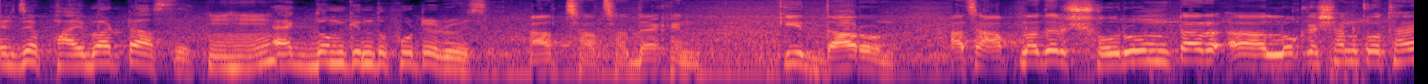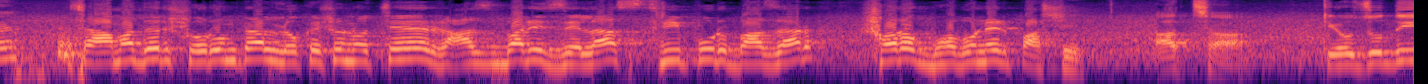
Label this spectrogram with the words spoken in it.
এর যে ফাইবারটা আছে একদম কিন্তু ফুটে রয়েছে। আচ্ছা আচ্ছা দেখেন। কি দারুণ। আচ্ছা আপনাদের শোরুমটার লোকেশন কোথায়? আচ্ছা আমাদের শোরুমটার লোকেশন হচ্ছে রাজবাড়ী জেলা শ্রীপুর বাজার সড়ক ভবনের পাশে। আচ্ছা কেউ যদি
